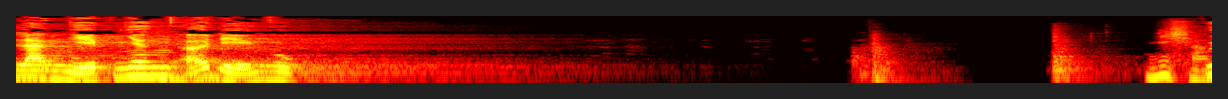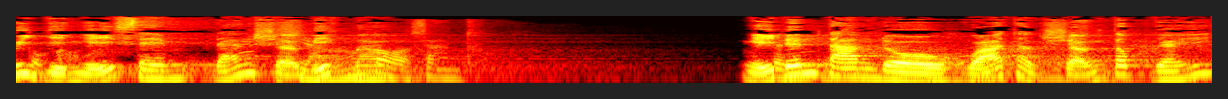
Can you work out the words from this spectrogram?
là nghiệp nhân ở địa ngục. Quý vị nghĩ xem đáng sợ biết bao. nghĩ đến tam đồ quả thật sởn tóc gáy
